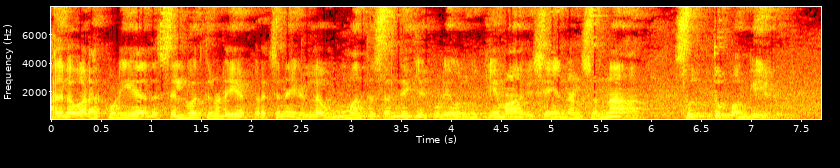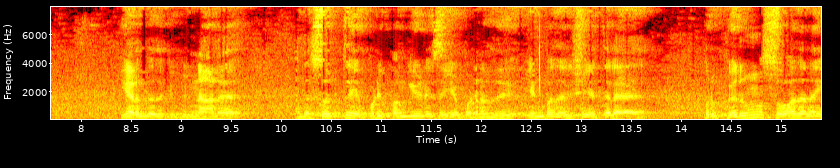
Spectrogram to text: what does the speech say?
அதில் வரக்கூடிய அந்த செல்வத்தினுடைய பிரச்சனைகளில் உம்மந்து சந்திக்கக்கூடிய ஒரு முக்கியமான விஷயம் என்னன்னு சொன்னால் சொத்து பங்கீடு. இறந்ததுக்கு பின்னால் அந்த சொத்து எப்படி பங்கீடு செய்யப்படுறது என்பது விஷயத்தில் ஒரு பெரும் சோதனை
